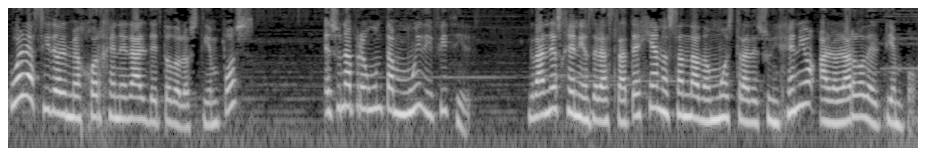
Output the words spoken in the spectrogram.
¿Cuál ha sido el mejor general de todos los tiempos? Es una pregunta muy difícil. Grandes genios de la estrategia nos han dado muestra de su ingenio a lo largo del tiempo.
